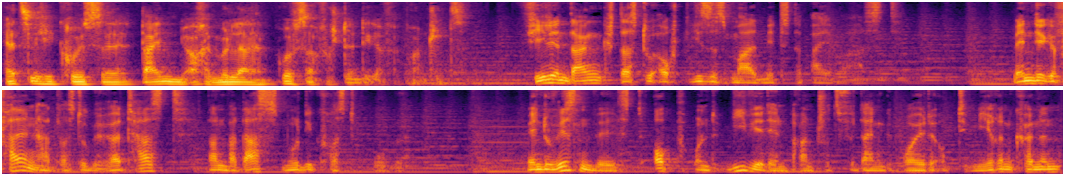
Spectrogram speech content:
herzliche Grüße, dein Joachim Müller, Prüfsachverständiger für Brandschutz. Vielen Dank, dass du auch dieses Mal mit dabei warst. Wenn dir gefallen hat, was du gehört hast, dann war das nur die Kostprobe. Wenn du wissen willst, ob und wie wir den Brandschutz für dein Gebäude optimieren können,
